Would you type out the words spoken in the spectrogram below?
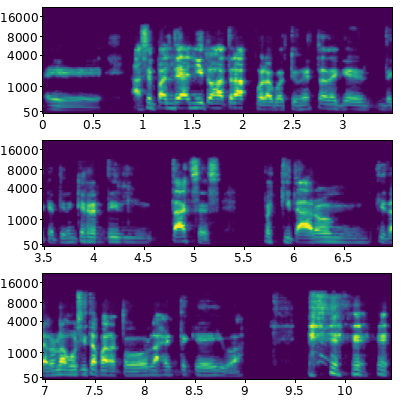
eh, hace un par de añitos atrás, por la cuestión esta de que, de que tienen que rendir taxes, pues quitaron, quitaron la bolsita para toda la gente que iba.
